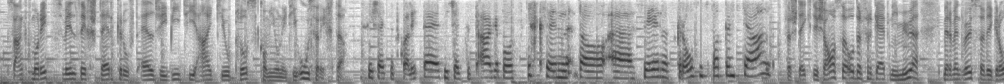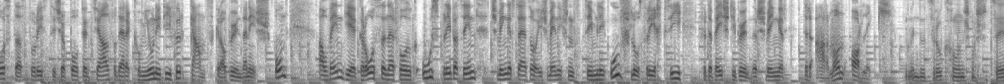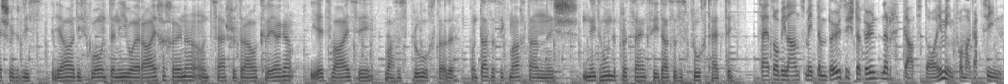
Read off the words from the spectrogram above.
St. Moritz will sich stärker auf die LGBTIQ-Plus-Community ausrichten. Sie schätzen die Qualität, sie schätzen das Angebot. Ich sehe da ein sehr grosses Potenzial. Versteckte Chancen oder vergebene Mühe? Wir wollen wissen, wie gross das touristische Potenzial von dieser Community für ganz Graubünden ist. Und auch wenn die grossen Erfolge ausgeblieben sind, die Schwingersaison war wenigstens ziemlich aufschlussreich für den besten Bündner Schwinger, der Armon Orlik. Wenn du zurückkommst, musst du zuerst wieder dein, ja, dein gewohnte Niveau erreichen können und Selbstvertrauen kriegen. Jetzt weiß ich, was es braucht. Oder? Und das, was ich gemacht habe, war nicht 100% das, was es braucht hätte. Die Saisonbilanz mit dem bösesten Bündner geht hier im Infomagazin.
